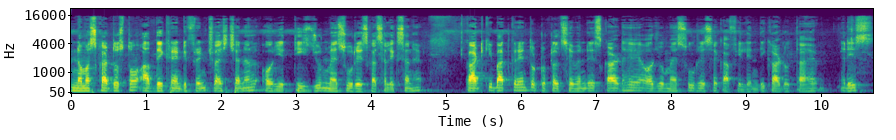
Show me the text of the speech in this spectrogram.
नमस्कार दोस्तों, आप देख रहे हैं डिफरेंट चॉइस चैनल और ये 30 जून मैसूर रेस का सिलेक्शन है। कार्ड की बात करें तो टोटल सेवन रेस कार्ड है और जो मैसूर रेस है, काफ़ी लेंदी कार्ड होता है। रेस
